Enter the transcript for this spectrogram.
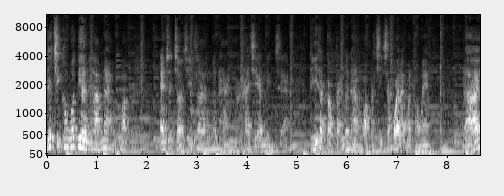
Thế chị không có tiền thì làm nào, đúng không ạ? Em sẽ chở chị ra ngân hàng và hai chị em mình sẽ ký đặt cọc tại ngân hàng hoặc là chị sẽ quay lại văn phòng em. Đấy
